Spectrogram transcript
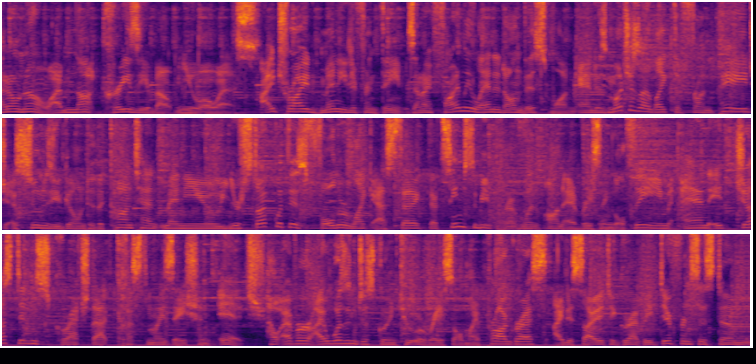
I don't know, I'm not crazy about MuOS. I tried many different themes and I finally landed on this one, and as much as I like the front page, as soon as you go into the content menu, you're stuck with this folder-like aesthetic that seems to be prevalent on every single theme, and it just didn't scratch that customization itch. However, I wasn't just going to erase all my progress, I decided to grab a different system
